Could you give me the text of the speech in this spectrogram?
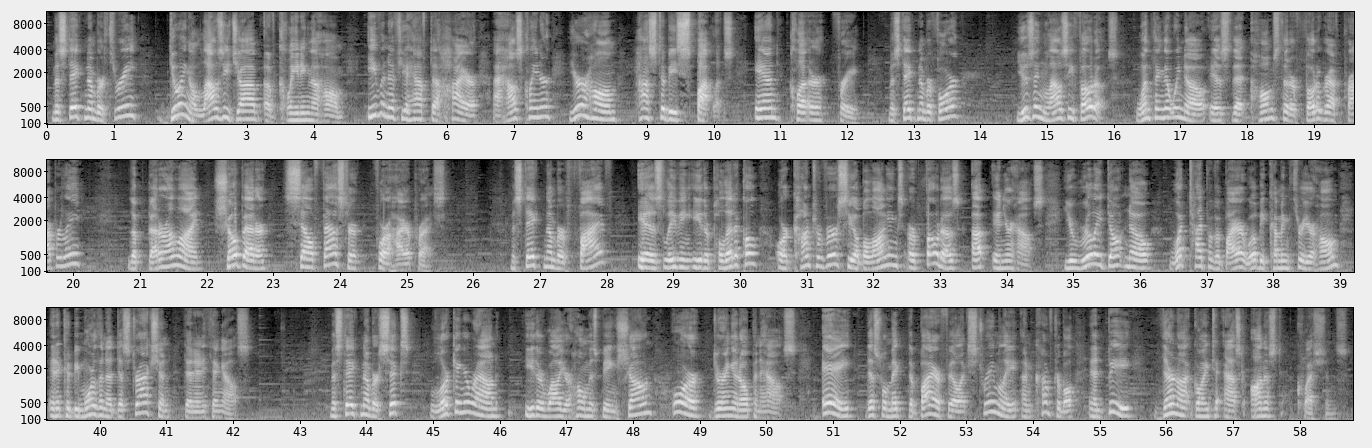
Mistake number three, doing a lousy job of cleaning the home. Even if you have to hire a house cleaner, your home has to be spotless and clutter free. Mistake number four, using lousy photos. One thing that we know is that homes that are photographed properly look better online, show better, sell faster for a higher price. Mistake number five is leaving either political or controversial belongings or photos up in your house. You really don't know what type of a buyer will be coming through your home, and it could be more than a distraction than anything else. Mistake number six lurking around either while your home is being shown or during an open house. A, this will make the buyer feel extremely uncomfortable, and B, they're not going to ask honest questions.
